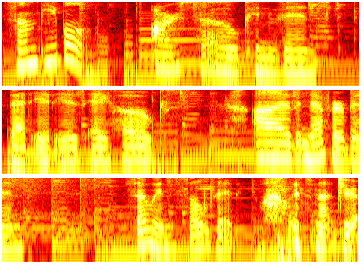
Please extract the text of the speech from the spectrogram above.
Some people are so convinced that it is a hoax. I've never been so insulted. Well, it's not true.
